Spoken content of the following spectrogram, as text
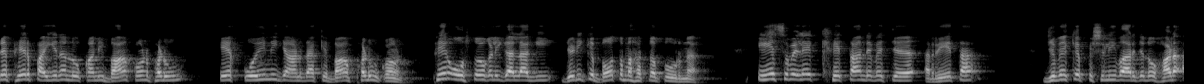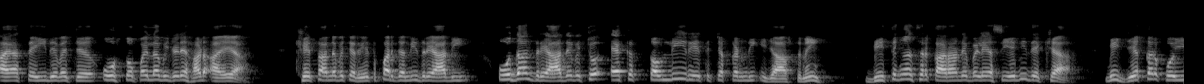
ਤੇ ਫਿਰ ਪਾਈ ਇਹਨਾਂ ਲੋਕਾਂ ਦੀ ਬਾਹ ਕੌਣ ਫੜੂ? ਇਹ ਕੋਈ ਨਹੀਂ ਜਾਣਦਾ ਕਿ ਬਾਹ ਫੜੂ ਕੌਣ। ਫਿਰ ਉਸ ਤੋਂ ਅਗਲੀ ਗੱਲ ਆ ਗਈ, ਜਿਹੜੀ ਕਿ ਬਹੁਤ ਮਹੱਤਵਪੂਰਨ ਹੈ ਇਸ ਵੇਲੇ ਖੇਤਾਂ ਦੇ ਵਿੱਚ ਰੇਤ ਆ ਜਿਵੇਂ ਕਿ ਪਿਛਲੀ ਵਾਰ ਜਦੋਂ ਹੜ ਆਇਆ 23 ਦੇ ਵਿੱਚ, ਉਸ ਤੋਂ ਪਹਿਲਾਂ ਵੀ ਜਿਹੜੇ ਹੜ ਆਏ ਆ, ਖੇਤਾਂ ਦੇ ਵਿੱਚ ਰੇਤ ਭਰ ਜਾਂਦੀ ਦਰਿਆ ਦੀ ਉਦਾਂ ਦਰਿਆ ਦੇ ਵਿੱਚੋਂ ਇੱਕ ਕੌਲੀ ਰੇਤ ਚੱਕਣ ਦੀ ਇਜਾਜ਼ਤ ਨਹੀਂ। ਬੀਤੀਆਂ ਸਰਕਾਰਾਂ ਦੇ ਵੇਲੇ ਅਸੀਂ ਇਹ ਵੀ ਦੇਖਿਆ ਵੀ ਜੇਕਰ ਕੋਈ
